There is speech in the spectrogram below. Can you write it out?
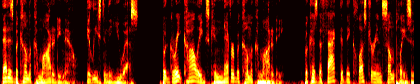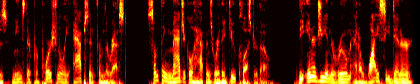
That has become a commodity now, at least in the US. But great colleagues can never become a commodity because the fact that they cluster in some places means they're proportionally absent from the rest. Something magical happens where they do cluster, though. The energy in the room at a YC dinner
